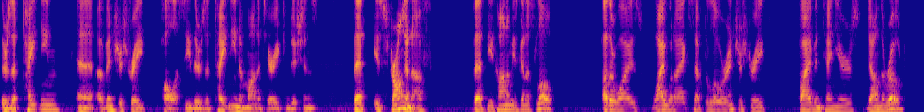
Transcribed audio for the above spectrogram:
there's a tightening uh, of interest rate policy, there's a tightening of monetary conditions that is strong enough that the economy is going to slow. Otherwise, why would I accept a lower interest rate five and 10 years down the road?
